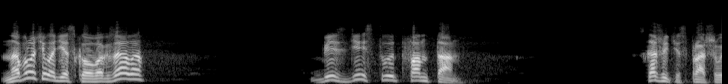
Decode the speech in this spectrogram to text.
Напротив Одесского вокзала бездействует фонтан. «Скажите, — спрашивает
